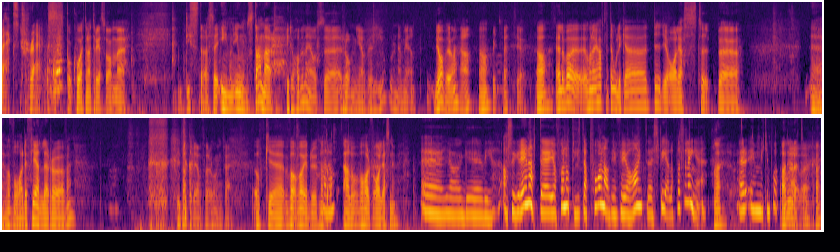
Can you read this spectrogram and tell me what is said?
Wax Tracks på K103 som eh, distar sig in i onsdagen här. Idag har vi med oss eh, Ronja Velour nämligen. Det har vi va? Ja, Ja. skitfett ju. ja. Eller vad, hon har ju haft lite olika DJ-alias typ eh, eh, vad var det? Fjällröven? Det pratade vi om förra gången tror jag. Och eh, vad, vad är du för något? Hallå? Hallå, vad har du för alias nu? Eh, jag eh, vet, alltså grejen är att eh, jag får nog hitta på någonting för jag har inte spelat på så länge. Nej, Är, är micken på? ja det är rätt. Ja.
